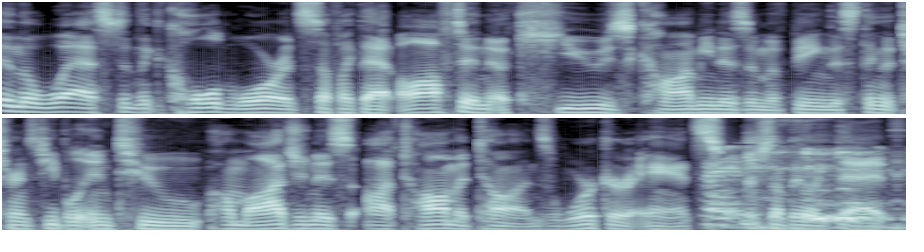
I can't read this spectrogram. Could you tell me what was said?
in the West in the Cold War and stuff like that often accuse communism of being this thing that turns people into homogenous automatons, worker ants, or something like that.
